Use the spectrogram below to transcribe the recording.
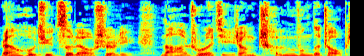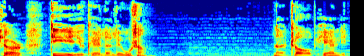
然后去资料室里拿出了几张尘封的照片，递给了刘尚。那照片里，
